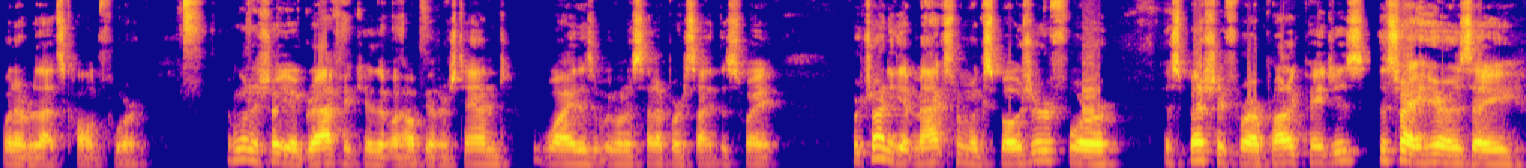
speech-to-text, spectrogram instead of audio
whenever that's called for. I'm going to show you a graphic here that will help you understand why it is that we want to set up our site this way. We're trying to get maximum exposure for especially for our product pages. This right here is a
